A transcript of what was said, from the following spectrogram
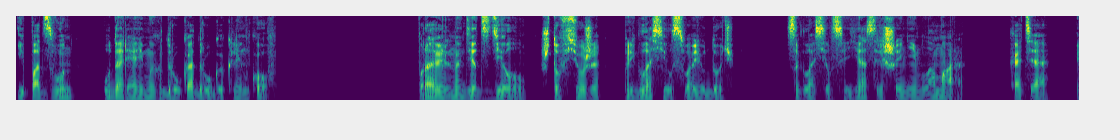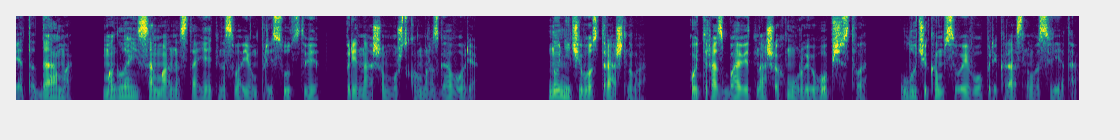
и под звон ударяемых друг о друга клинков. Правильно дед сделал, что все же пригласил свою дочь. Согласился я с решением Ламара, хотя эта дама могла и сама настоять на своем присутствии при нашем мужском разговоре. Но ничего страшного, хоть разбавит наше хмурое общество лучиком своего прекрасного света.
